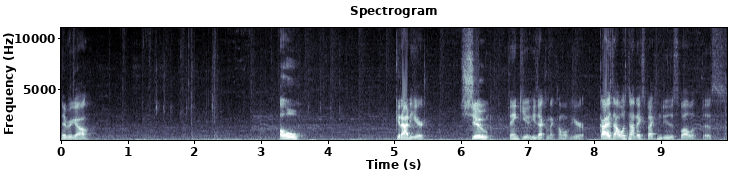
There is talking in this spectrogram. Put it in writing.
There we go. Oh. Get out of here. Shoo. Thank you. He's not going to come over here. Guys, I was not expecting to do this well with this.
